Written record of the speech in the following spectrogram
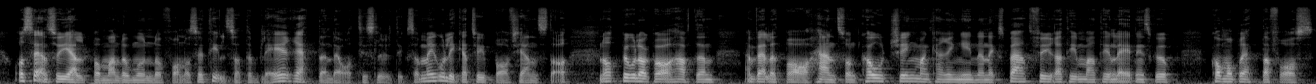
Och sen så hjälper man dem underifrån och ser till så att det blir rätt ändå till slut liksom, med olika typer av tjänster. Något bolag har haft en, en väldigt bra hands-on coaching. Man kan ringa in en expert fyra timmar till en ledningsgrupp, kommer och berätta för oss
